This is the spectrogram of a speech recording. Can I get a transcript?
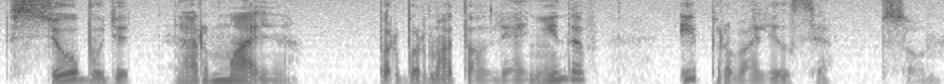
«Все будет нормально», — пробормотал Леонидов и провалился в сон.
